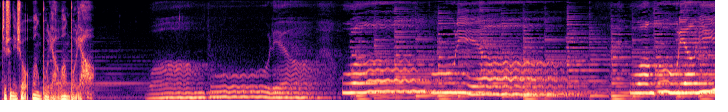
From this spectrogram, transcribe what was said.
就是那首忘不了《忘不了，忘不了》。忘不了，忘不了你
